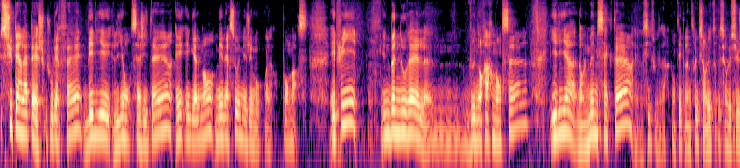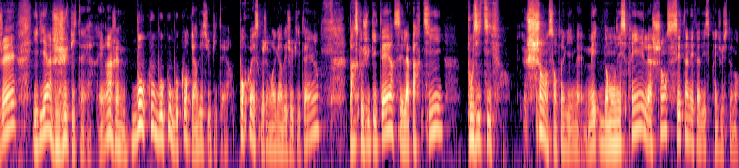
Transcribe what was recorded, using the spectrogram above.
super la pêche, je vous les refais, bélier, lion, sagittaire, et également mes versos et mes gémeaux. Voilà, Mars. Et puis, une bonne nouvelle, venant rarement seule, il y a dans le même secteur, et aussi je vous ai raconté plein de trucs sur le, sur le sujet, il y a Jupiter. Et là, j'aime beaucoup, beaucoup, beaucoup regarder Jupiter. Pourquoi est-ce que j'aime regarder Jupiter? Parce que Jupiter, c'est la partie positive, chance entre guillemets. Mais dans mon esprit, la chance, c'est un état d'esprit justement.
